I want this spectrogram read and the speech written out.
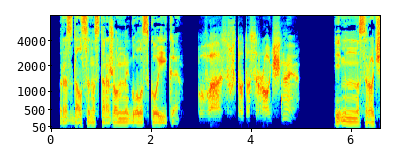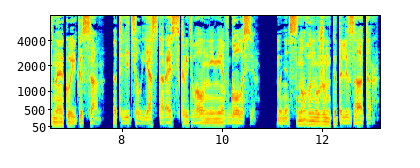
— раздался настороженный голос Коика. «У вас что-то срочное?» «Именно срочное, Коика-сан», — ответил я, стараясь скрыть волнение в голосе. «Мне снова нужен катализатор».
